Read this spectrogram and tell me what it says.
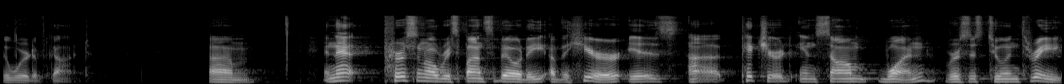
the Word of God. Um, and that personal responsibility of the hearer is uh, pictured in Psalm 1, verses 2 and 3,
